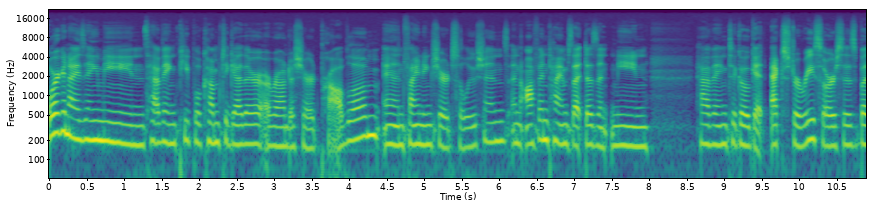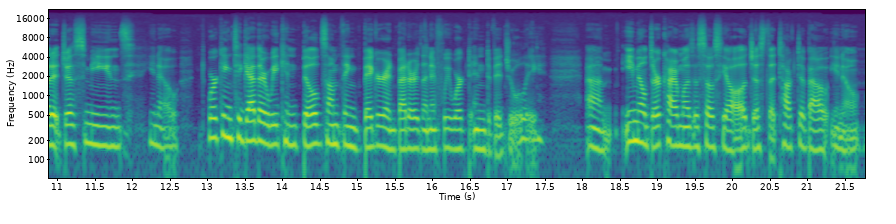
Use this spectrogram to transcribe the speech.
organizing means having people come together around a shared problem and finding shared solutions. And oftentimes that doesn't mean having to go get extra resources, but it just means, you know, working together, we can build something bigger and better than if we worked individually. Um, Émile Durkheim was a sociologist that talked about, you know,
